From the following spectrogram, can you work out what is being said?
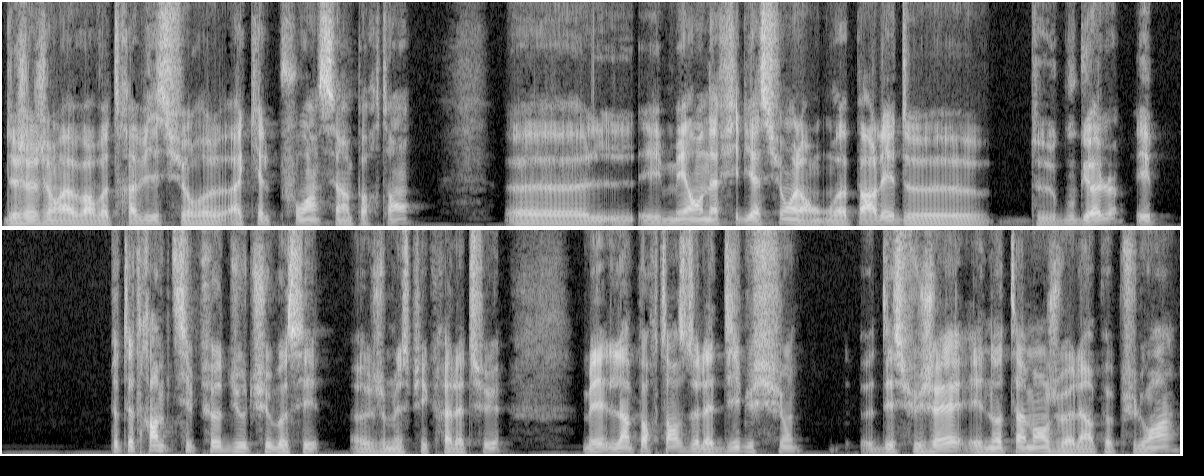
Déjà, j'aimerais avoir votre avis sur à quel point c'est important. et, mais en affiliation, alors on va parler de, de Google et peut-être un petit peu de YouTube aussi, euh, je m'expliquerai là-dessus, mais l'importance de la dilution euh, des sujets, et notamment, je vais aller un peu plus loin,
